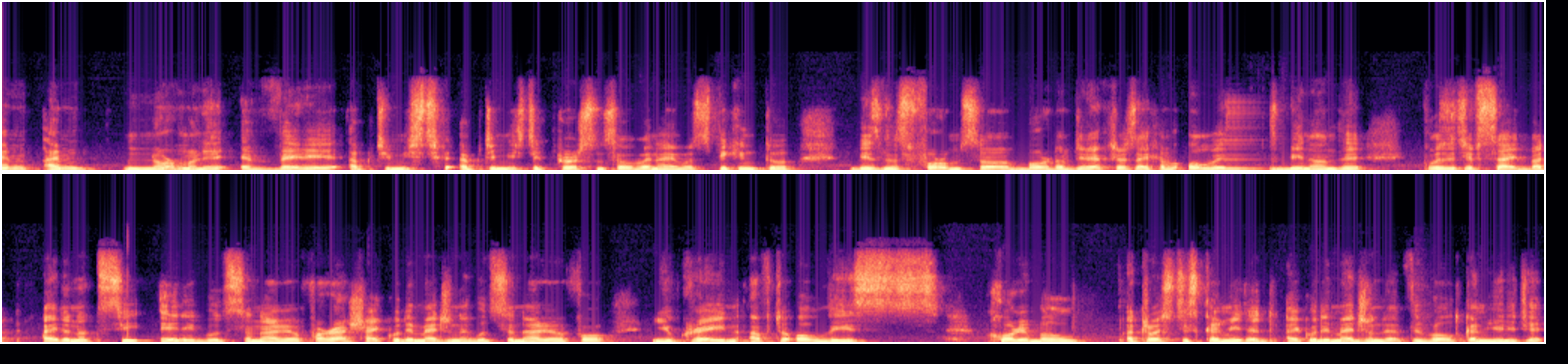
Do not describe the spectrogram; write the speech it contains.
I'm I'm normally a very optimistic optimistic person. So when I was speaking to business forums or board of directors, I have always been on the positive side. But I do not see any good scenario for Russia. I could imagine a good scenario for Ukraine after all these horrible atrocities committed. I could imagine that the world community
